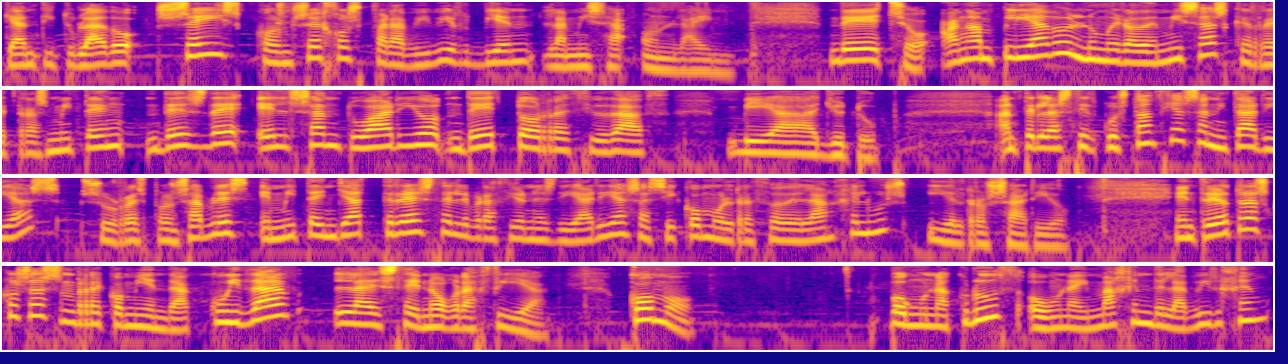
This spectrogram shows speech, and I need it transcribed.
que han titulado Seis consejos para vivir bien la misa online. De hecho, han ampliado el número de misas que retransmiten desde el santuario de Torre Ciudad vía YouTube. Ante las circunstancias sanitarias, sus responsables emiten ya tres celebraciones diarias, así como el rezo del Ángelus y el Rosario. Entre otras cosas, recomienda cuidar la escenografía. ¿Cómo? Pon una cruz o una imagen de la Virgen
